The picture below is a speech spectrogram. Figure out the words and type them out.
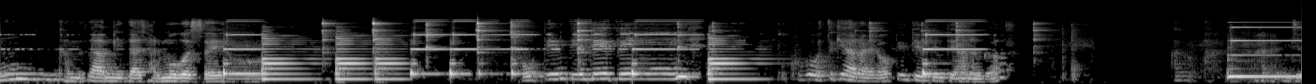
음 감사합니다 잘 먹었어요 오 삥삥삥삥 그거 어떻게 알아요? 삥삥삥삥 하는 거? 아이고 이제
